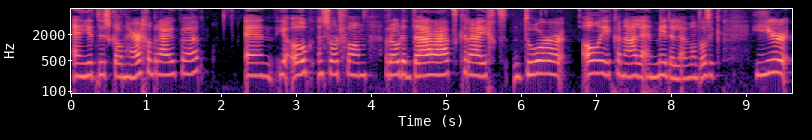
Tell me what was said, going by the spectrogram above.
en je het dus kan hergebruiken en je ook een soort van rode draad krijgt door al je kanalen en middelen. Want als ik hier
